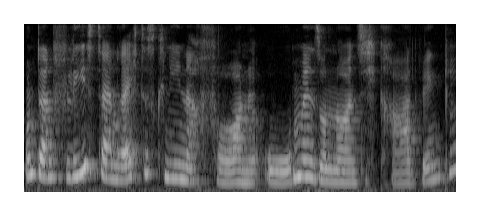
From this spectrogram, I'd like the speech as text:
Und dann fließt dein rechtes Knie nach vorne oben in so einen 90 Grad Winkel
